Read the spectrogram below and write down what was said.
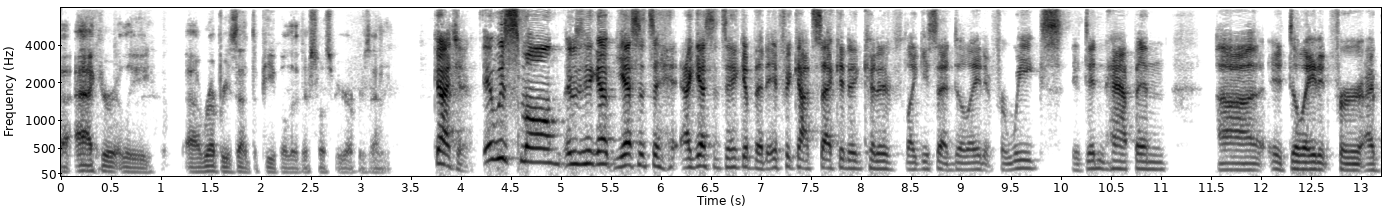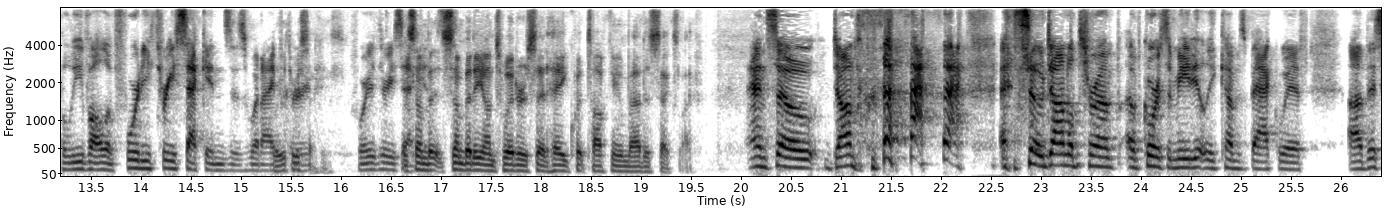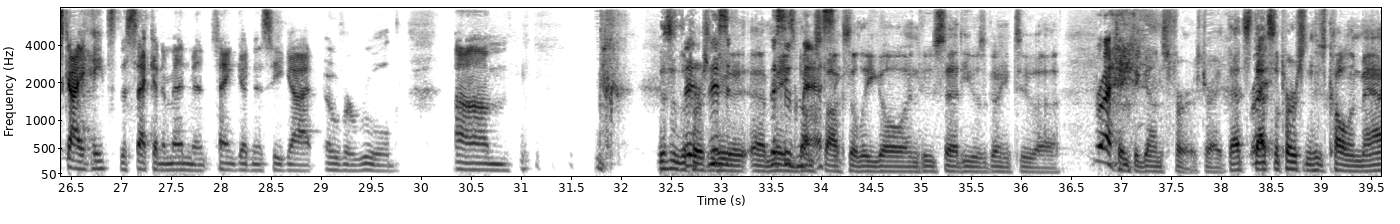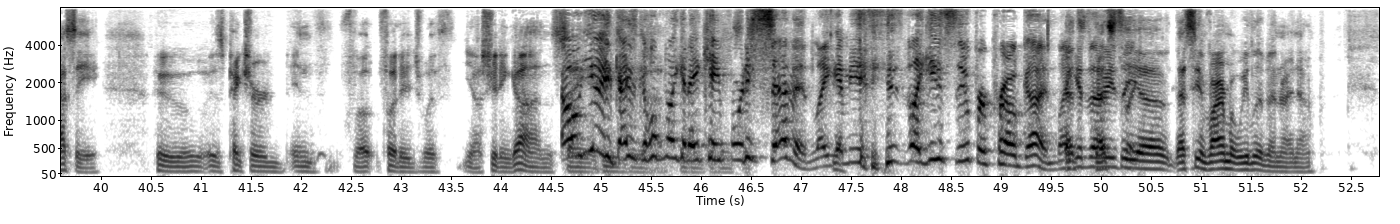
uh, accurately uh, represent the people that they're supposed to be representing gotcha. It was small. It was a hiccup. Yes, it's a. I guess it's a hiccup that if it got seconded, could have, like you said, delayed it for weeks. It didn't happen. Uh, it delayed it for, I believe, all of 43 seconds is what I've 43 heard. seconds 43 seconds. somebody somebody on twitter said hey quit talking about his sex life And so Donald, and so Donald Trump, of course, immediately comes back with, uh, "This guy hates the Second Amendment. Thank goodness he got overruled." Um, This is the person this- who uh, made bump stocks illegal and who said he was going to uh, right. take the guns first, right? That's Right. that's the person who's calling Massey, who is pictured in fo- footage with you know shooting guns. Oh yeah, the he's guy's uh, holding like an AK forty seven. Like I mean, he's like he's super pro gun. Like That's, it's that's the like, uh, that's the environment we live in right now.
